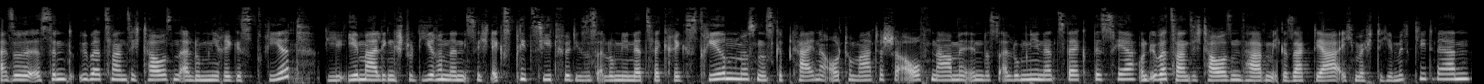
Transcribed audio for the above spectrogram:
Also es sind über 20.000 Alumni registriert. Die ehemaligen Studierenden sich explizit für dieses Alumni-Netzwerk registrieren müssen. Es gibt keine automatische Aufnahme in das Alumni-Netzwerk bisher. Und über 20.000 haben gesagt, ja, ich möchte hier Mitglied werden.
